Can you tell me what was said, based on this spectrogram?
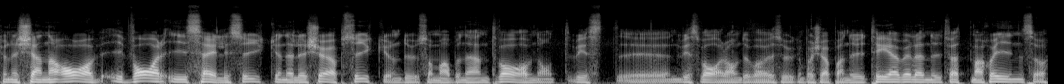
kunde känna av i var i säljcykeln eller köpcykeln du som abonnent var av något visst, eh, viss vara. Om du var sugen på att köpa en ny tv eller en ny tvättmaskin så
